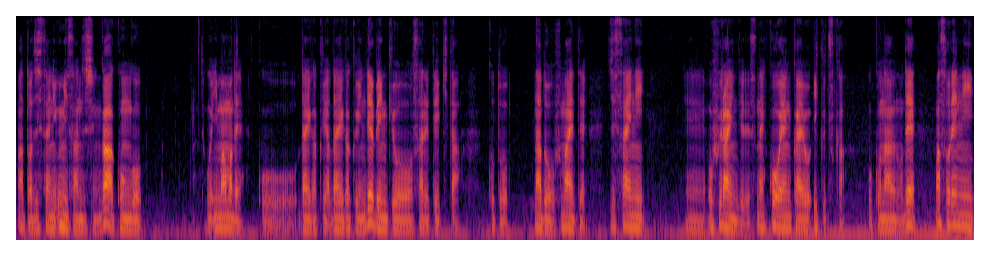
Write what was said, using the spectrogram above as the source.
まあとは実際に海さん自身が今後今までこう大学や大学院で勉強されてきたことなどを踏まえて実際にえー、オフラインでですね講演会をいくつか行うので、まあ、それに、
